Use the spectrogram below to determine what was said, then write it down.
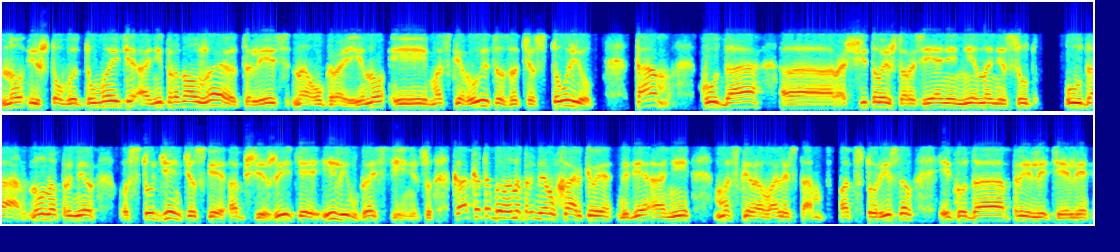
Ну и что вы думаете, они продолжают лезть на Украину и маскируются зачастую там, куда э, рассчитывают, что россияне не нанесут удар. Ну, например, в студенческое общежитие или в гостиницу. Как это было, например, в Харькове, где они маскировались там под туристов и куда прилетели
